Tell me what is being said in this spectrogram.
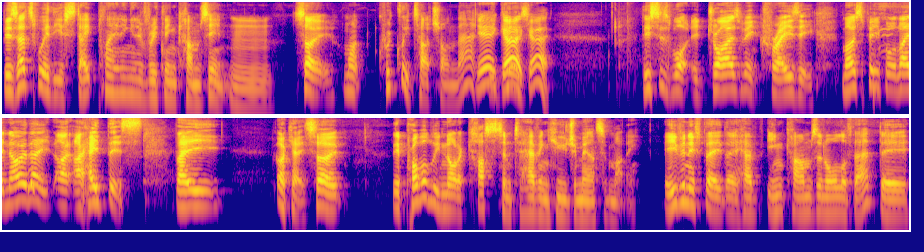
because that's where the estate planning and everything comes in. Hmm. So I might quickly touch on that. Yeah. Go, go. This is what it drives me crazy. Most people they know they I, I hate this. They okay, so they're probably not accustomed to having huge amounts of money. Even if they, they have incomes and all of that, they're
